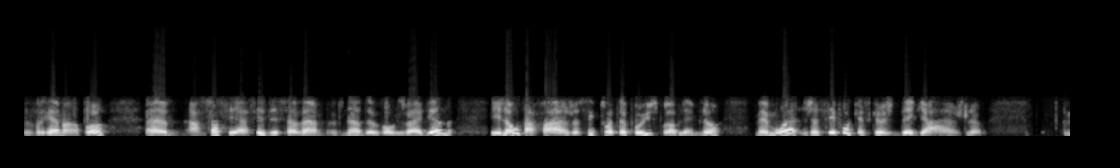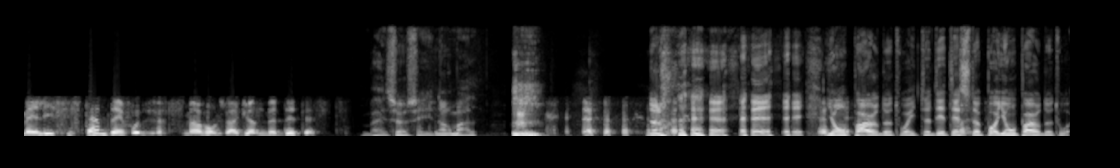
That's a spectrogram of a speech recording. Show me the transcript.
vraiment pas. Euh, alors ça, c'est assez décevant venant de Volkswagen. Et l'autre affaire, je sais que toi, tu n'as pas eu ce problème-là, mais moi, je sais pas qu'est-ce que je dégage, là. Mais les systèmes d'infodivertissement Volkswagen me détestent. Ben, ça, c'est normal. non, non. ils ont peur de toi. Ils te détestent pas, ils ont peur de toi.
